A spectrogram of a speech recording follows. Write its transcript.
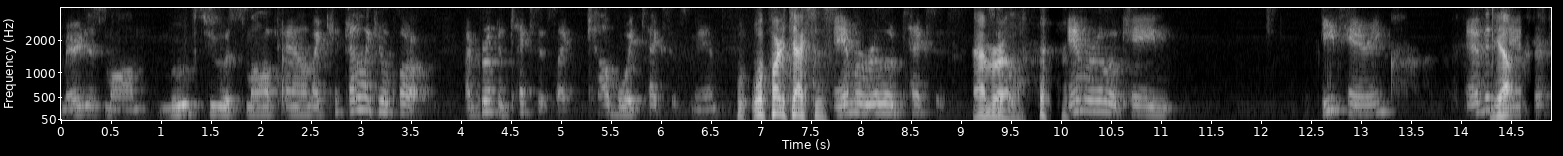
married his mom, moved to a small town, like kind of like Rio Claro. I grew up in Texas, like Cowboy, Texas, man. What part of Texas? Amarillo, Texas. Amarillo. So Amarillo came Keith Herring, Evan Yep. Tanner,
